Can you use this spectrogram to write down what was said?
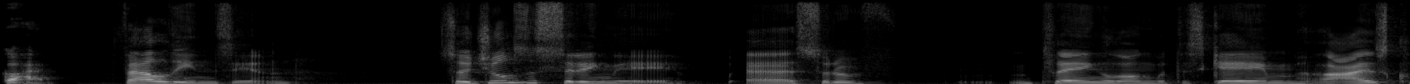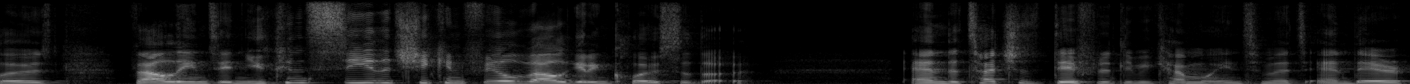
Go ahead. Val leans in. So Jules is sitting there, uh, sort of playing along with this game, her eyes closed. Val leans in. You can see that she can feel Val getting closer though. And the touches definitely become more intimate and they're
